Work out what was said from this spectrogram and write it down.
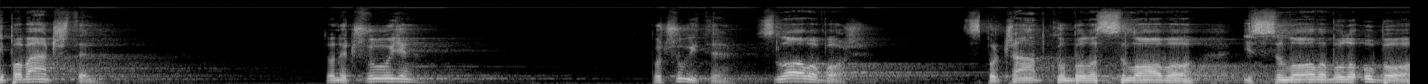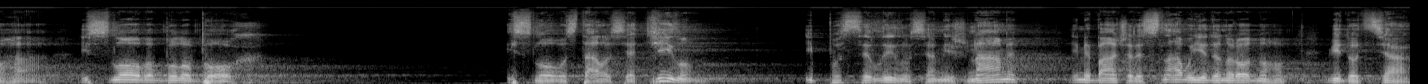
і побачте. Хто не чує, почуйте Слово Боже. Спочатку було Слово, і Слово було у Бога, і Слово було Бог. І Слово сталося тілом і поселилося між нами, і ми бачили славу єдинородного від Отця,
